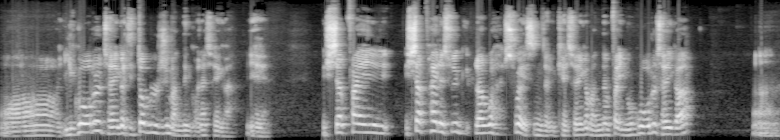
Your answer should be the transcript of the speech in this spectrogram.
아, 이거를 저희가 DWG 만든 거네, 저희가. 예. 시작 파일, 시작 파일을 쓰라고 할 수가 있습니다. 이렇게 저희가 만든 파일, 요거를 저희가, 아,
